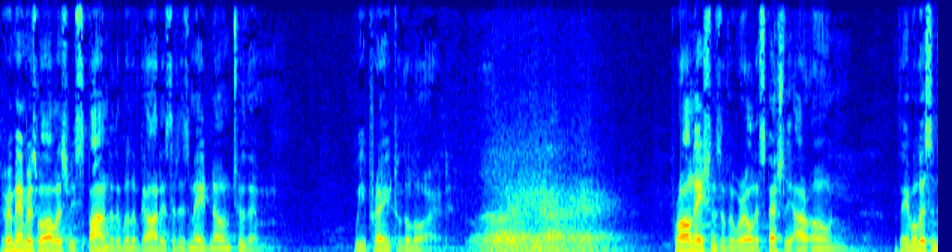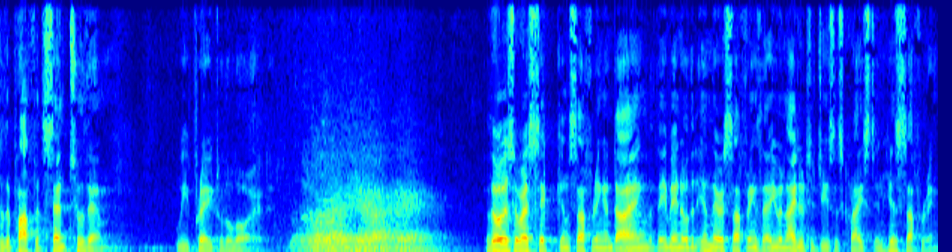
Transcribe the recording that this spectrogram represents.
her members will always respond to the will of God as it is made known to them. We pray to the Lord. Lord For all nations of the world, especially our own, if they will listen to the prophets sent to them, we pray to the Lord. Lord For those who are sick and suffering and dying, that they may know that in their sufferings they are united to Jesus Christ in his suffering.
